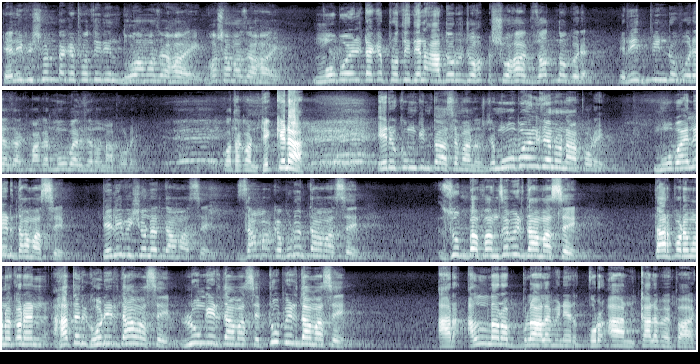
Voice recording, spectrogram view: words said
টেলিভিশনটাকে প্রতিদিন ধোয়া মাজা হয়, ঘষা মাজা হয়। মোবাইলটাকে প্রতিদিন আদর সোহাগ যত্ন করে হৃদপিণ্ড পড়ে যাক, মাগার মোবাইল যেন না পড়ে। কথা কন, ঠিক কিনা? এরকম কিন্তু আছে মানুষ, যে মোবাইল যেন না পড়ে। মোবাইলের দাম আছে, টেলিভিশনের দাম আছে জামা কাপড়ের দাম আছে, জুব্বা পাঞ্জাবির দাম আছে, তারপরে মনে করেন হাতের ঘড়ির দাম আছে, লুঙ্গির দাম আছে, টুপির দাম আছে আর আল্লাহ রব্বুল আলমিনের কোরআন কালামে পাক,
